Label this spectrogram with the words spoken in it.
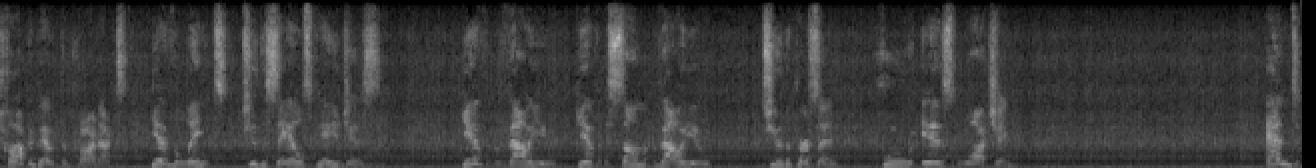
Talk about the products. Give links to the sales pages. Give value. Give some value to the person who is watching. And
